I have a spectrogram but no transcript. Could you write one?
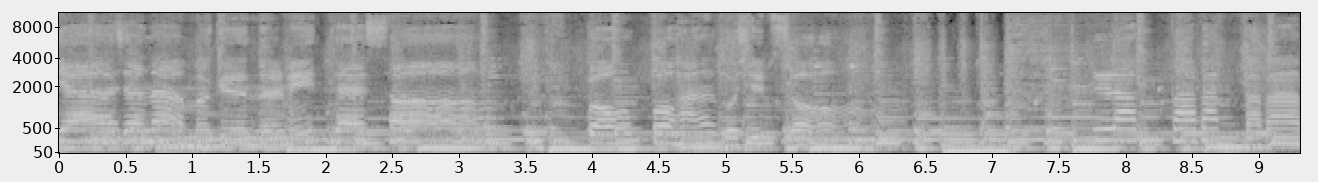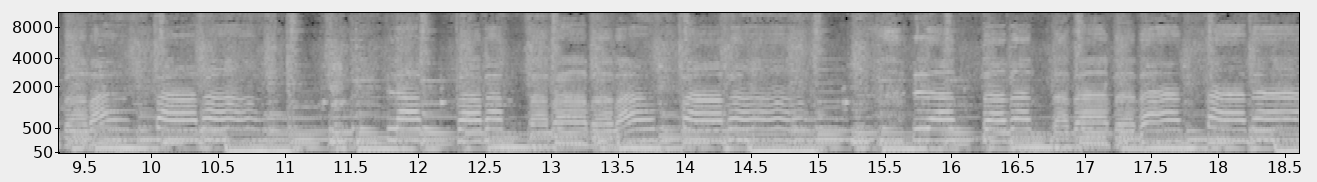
야자나무 그늘 밑에서 뽀뽀하고 싶소. 라빠바빠바바바바바. 라빠바빠바바바바바. 라빠바빠바바바바바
